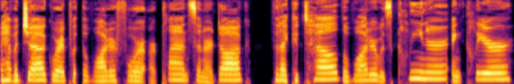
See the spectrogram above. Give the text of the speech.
I have a jug where I put the water for our plants and our dog. that I could tell the water was cleaner and clearer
